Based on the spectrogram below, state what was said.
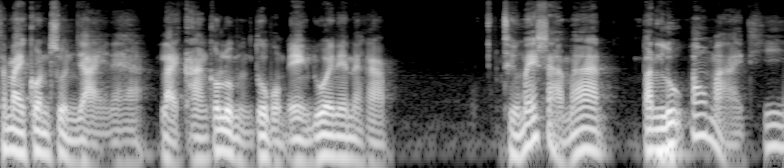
ทำไมคนส่วนใหญ่นะฮะหลายครั้งก็รวมถึงตัวผมเองด้วยเนี่ยนะครับ ถึงไม่สามารถบรรลุเป้าหมายที่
